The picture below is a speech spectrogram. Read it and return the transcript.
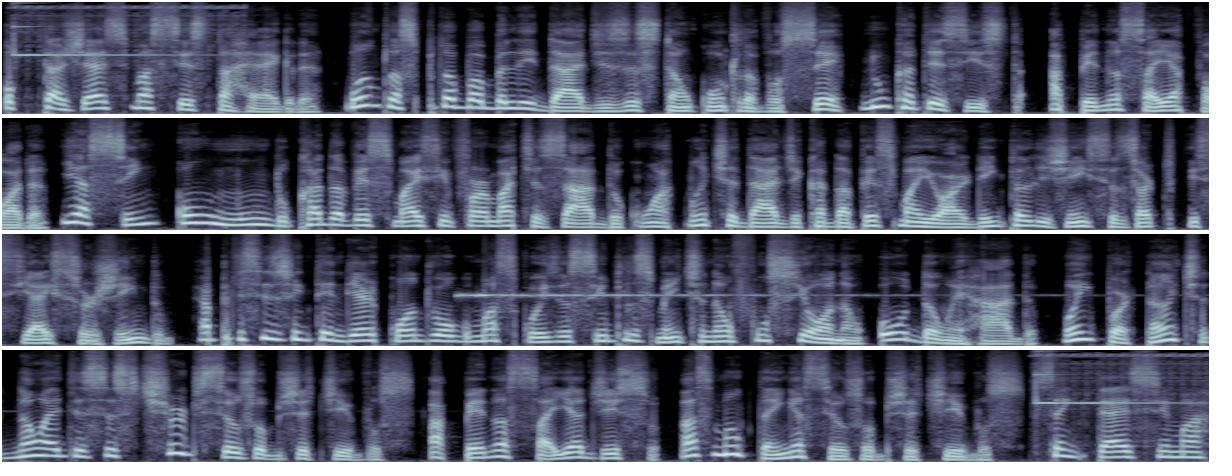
86 regra. Quando as probabilidades estão contra você, nunca desista, apenas saia fora. E assim, com o um mundo cada vez mais informatizado, com a quantidade cada vez maior de inteligências artificiais surgindo, é preciso entender quando algumas coisas simplesmente não funcionam ou dão errado. O importante não é desistir de seus objetivos, apenas saia disso, mas mantenha seus objetivos. Centésima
